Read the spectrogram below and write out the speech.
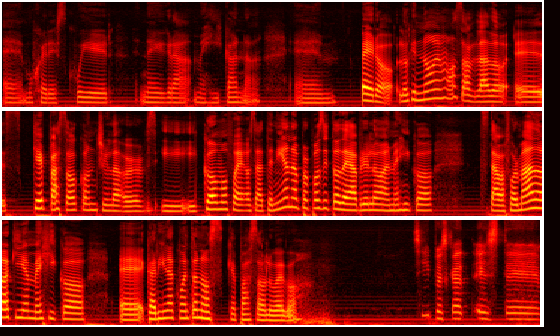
eh, mujeres queer, negra, mexicana. Em, pero lo que no hemos hablado es qué pasó con Chula Herbs y, cómo fue. O sea, tenían el propósito de abrirlo en México, estaba formado aquí en México. Eh, Karina, cuéntanos qué pasó luego. Sí, pues Kat, este,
